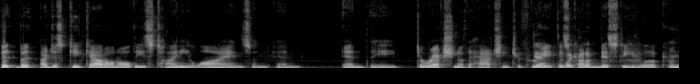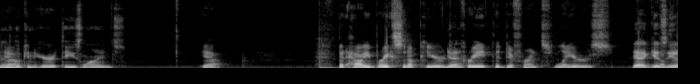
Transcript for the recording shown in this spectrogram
But but I just geek out on all these tiny lines and and and the direction of the hatching to create this like kind of misty look. And then yeah. looking here at these lines. Yeah. But how he breaks it up here to create the different layers, Yeah, it gives the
